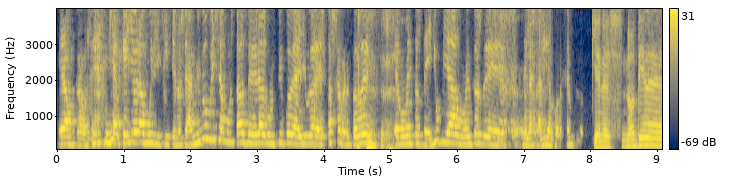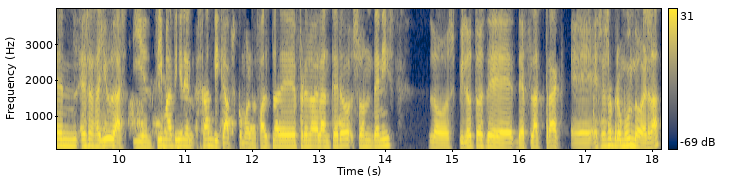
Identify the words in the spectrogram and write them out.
Era un caos. Y aquello era muy difícil. O sea, a mí me hubiese gustado tener algún tipo de ayuda de esta, sobre todo en, momentos de lluvia, momentos de, la salida, por ejemplo. Quienes no tienen esas ayudas y encima tienen handicaps como la falta de freno delantero son, Denis, los pilotos de, flat track. Eh, eso es otro mundo, ¿verdad?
